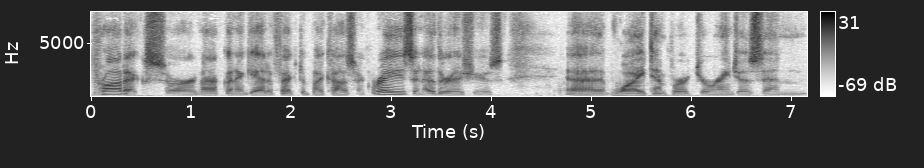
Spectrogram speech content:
products are not going to get affected by cosmic rays and other issues, uh, wide temperature ranges, and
